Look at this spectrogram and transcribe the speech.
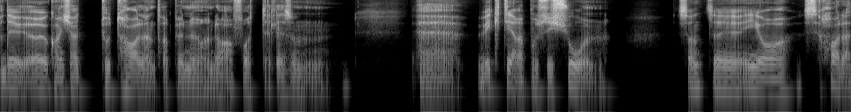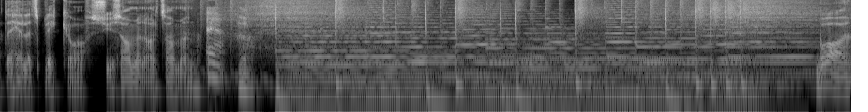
Og det gjør jo kanskje at totalentreprenøren da har fått et litt sånn eh, viktigere posisjon sant, eh, i å ha dette helhetsblikket og sy sammen alt sammen. Ja. ja. Bra.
